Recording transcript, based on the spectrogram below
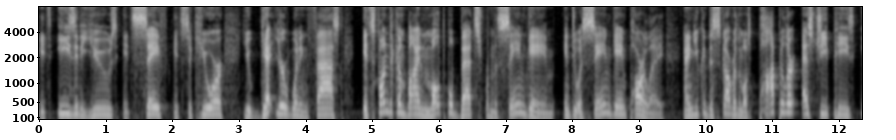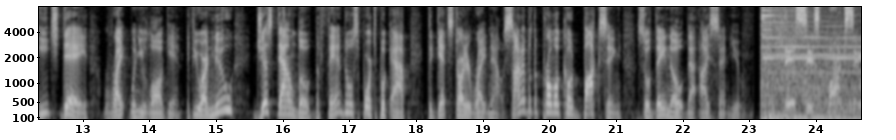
It's easy to use, it's safe, it's secure. You get your winning fast. It's fun to combine multiple bets from the same game into a same game parlay and you can discover the most popular SGPs each day right when you log in. If you are new, just download the FanDuel Sportsbook app to get started right now. Sign up with the promo code BOXING so they know that I sent you. This is Boxing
